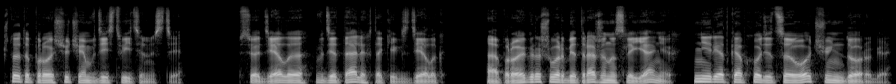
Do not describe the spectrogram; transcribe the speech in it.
что это проще, чем в действительности. Все дело в деталях таких сделок, а проигрыш в арбитраже на слияниях нередко обходится очень дорого.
